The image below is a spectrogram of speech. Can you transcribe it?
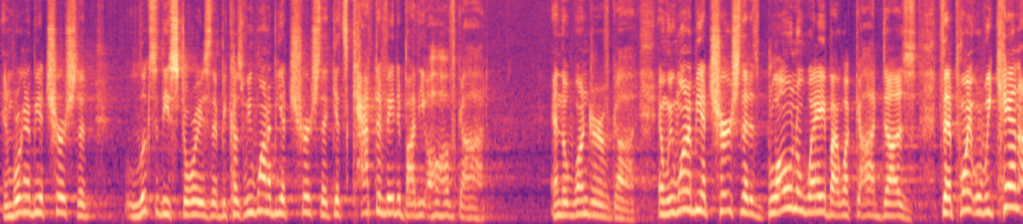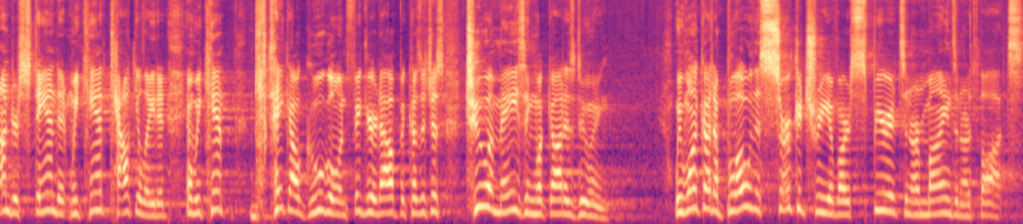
And we're going to be a church that looks at these stories that because we want to be a church that gets captivated by the awe of God and the wonder of God. And we want to be a church that is blown away by what God does to the point where we can't understand it and we can't calculate it and we can't take out Google and figure it out because it's just too amazing what God is doing. We want God to blow the circuitry of our spirits and our minds and our thoughts.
